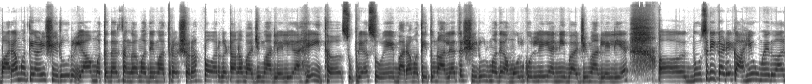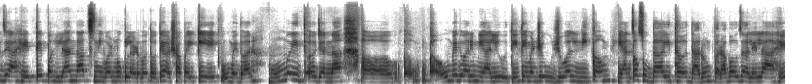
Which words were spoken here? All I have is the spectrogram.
बारामती आणि शिरूर या मतदारसंघामध्ये मात्र शरद पवार गटानं बाजी मारलेली आहे. इथं सुप्रिया सुळे बारामतीतून आल्या तर शिरूरमध्ये अमोल कोल्हे यांनी बाजी मारलेली आहे. दुसरीकडे काही उमेदवार जे आहेत ते पहिल्यांदाच निवडणूक लढवत होते. अशापैकी एक उमेदवार मुंबईत ज्यांना उमेदवारी मिळाली होती ते म्हणजे उज्ज्वल निकम. यांचा सुद्धा इथं दारुण पराभव झालेला आहे.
